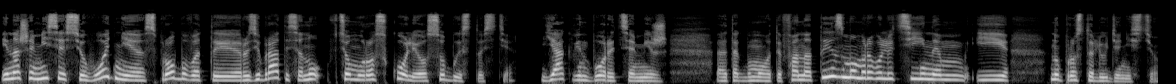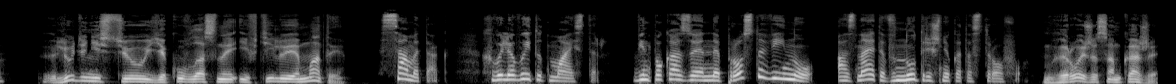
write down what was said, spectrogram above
І наша місія сьогодні спробувати розібратися ну, в цьому розколі особистості. Як він бореться між, е, так би мовити, фанатизмом революційним і ну просто людяністю. Людяністю, яку, власне, і втілює мати. Саме так. Хвильовий тут майстер. Він показує не просто війну, а знаєте, внутрішню катастрофу. Герой же сам каже,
